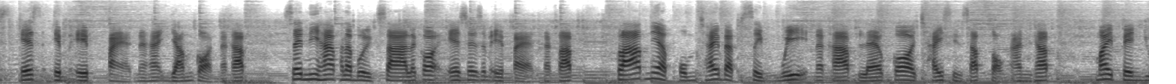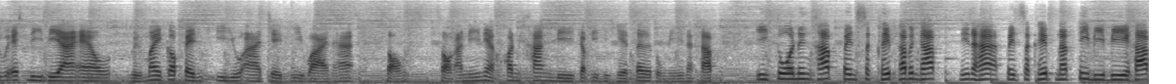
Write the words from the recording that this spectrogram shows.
SSMA 8 นะฮะ ย้ำก่อนนะครับ เส้นนี้ฮะพาราโบลิกซาแล้วก็ SSMA 8 นะครับ ราฟเนี่ยผมใช้แบบ 10 วินะครับ แล้วก็ใช้สินทรัพย์ 2 อันครับ ไม่เป็น USD BRL หรือไม่ก็เป็น EUR JPY นะฮะสองสองอันนี้เนี่ยค่อนข้างดีกับอินดิเคเตอร์ตรงนี้นะครับ อีกตัวหนึ่งครับเป็นสคริปต์ครับเป็นครับ นี่นะฮะ เป็นสคริปต์ Nutty BB ครับ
